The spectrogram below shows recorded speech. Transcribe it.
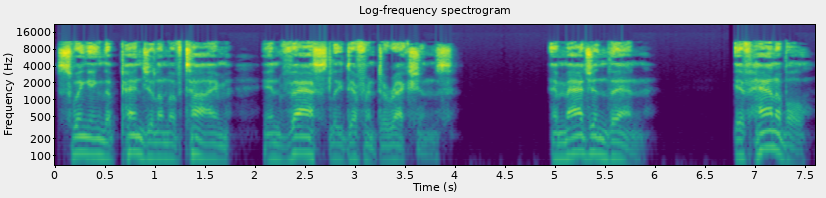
swinging the pendulum of time in vastly different directions. Imagine then, if Hannibal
